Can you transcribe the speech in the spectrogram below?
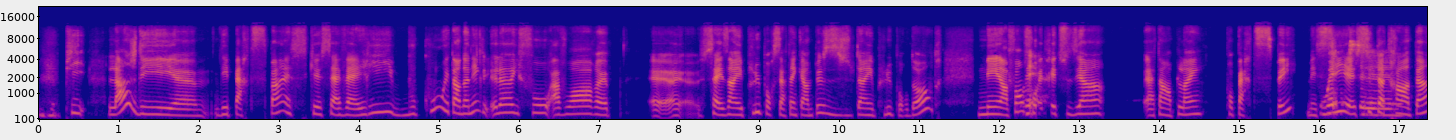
Mhm. Puis l'âge des, des, participants, est-ce que ça varie beaucoup, étant donné que là, il faut avoir 16 ans et plus pour certains campus, 18 ans et plus pour d'autres. Mais en fond, il faut être étudiant à temps plein pour participer, mais si, si tu as 30 ans,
